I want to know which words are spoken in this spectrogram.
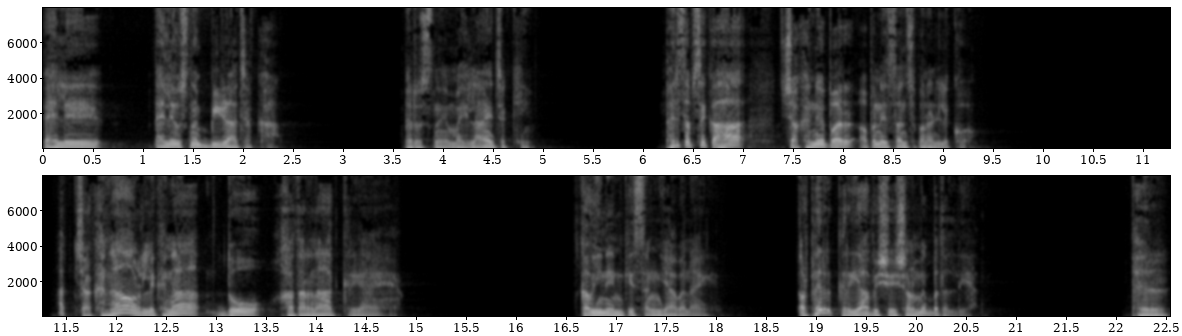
पहले पहले उसने बीड़ा चखा। फिर उसने महिलाएँ चखी। फिर सबसे कहा, चखने पर अपने संस्मरण लिखो। अब चखना और लिखना दो खतरनाक क्रियाएँ हैं। कवि ने इनकी संज्ञा बनाई और फिर क्रिया विशेषण में बदल दिया। फिर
